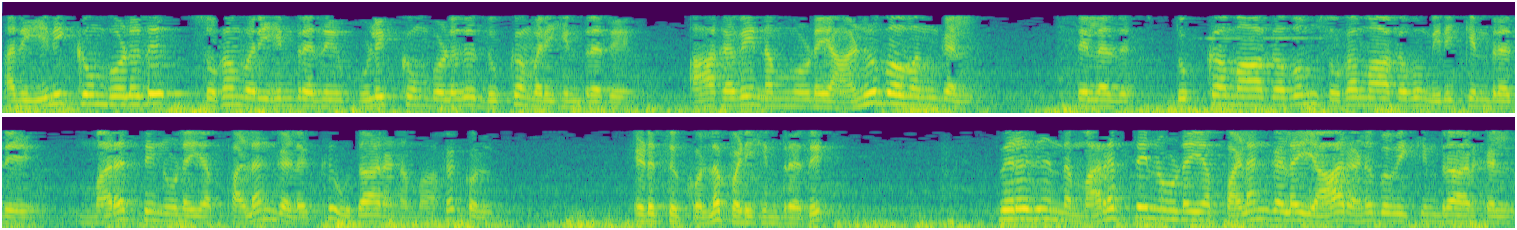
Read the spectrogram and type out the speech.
அது இனிக்கும் பொழுது சுகம் வருகின்றது புளிக்கும் பொழுது துக்கம் வருகின்றது. ஆகவே நம்முடைய அனுபவங்கள் சிலது துக்கமாகவும் சுகமாகவும் இருக்கின்றது. மரத்தினுடைய பழங்களுக்கு உதாரணமாக கொள் எடுத்துக்கொள்ளப்படுகின்றது. பிறகு இந்த மரத்தினுடைய பழங்களை யார் அனுபவிக்கின்றார்கள்?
